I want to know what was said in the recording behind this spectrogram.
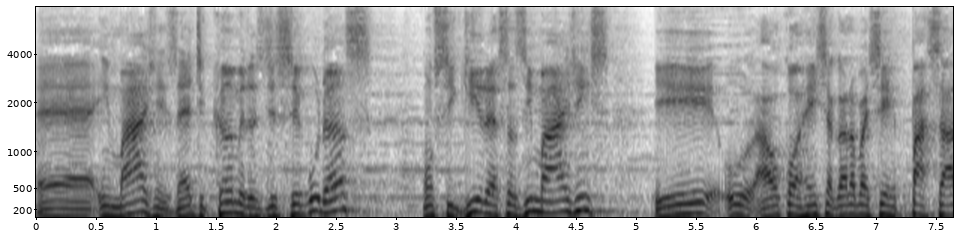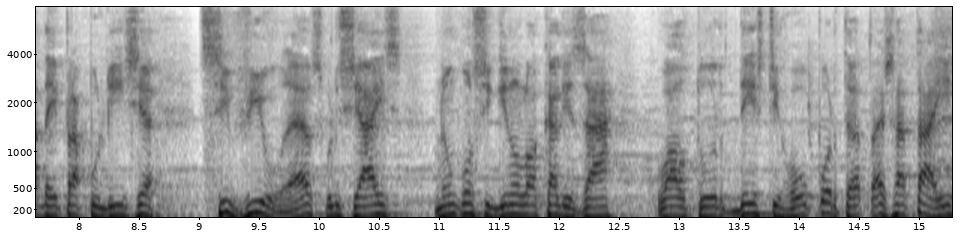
é, imagens né, de câmeras de segurança, conseguiram essas imagens e o- a ocorrência agora vai ser passada aí para a polícia civil, né? Os policiais não conseguiram localizar o autor deste roubo, portanto, já está aí,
